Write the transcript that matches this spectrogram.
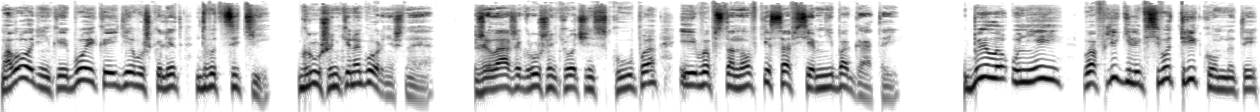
молоденькая и бойкая девушка лет двадцати. Грушенькина горничная. Жила же Грушенька очень скупо и в обстановке совсем не богатой. Было у ней во флигеле всего три комнаты,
